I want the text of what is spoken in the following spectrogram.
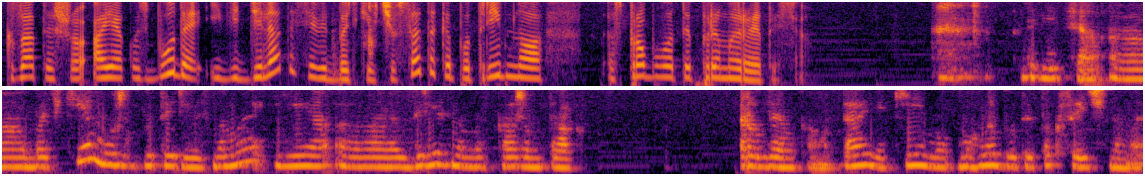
казати, що а якось буде, і відділятися від батьків, чи все-таки потрібно спробувати примиритися? Дивіться, е, батьки можуть бути різними і е, з різними, скажімо так, родзинками, які могли бути токсичними.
